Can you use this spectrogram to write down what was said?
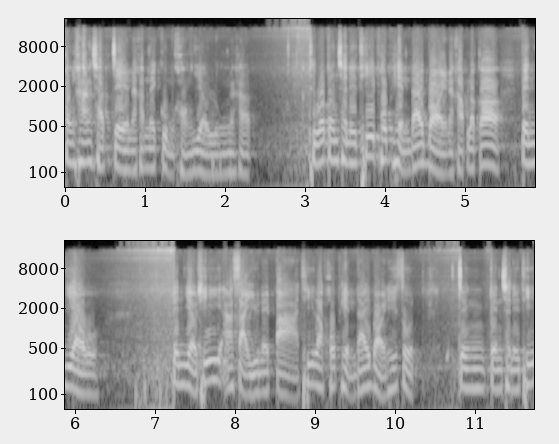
ค่อนข้างชัดเจนนะครับ ในกลุ่มของเหยี่ยวลุงนะครับ ถือว่าเป็นชนิดที่พบเห็นได้บ่อยนะครับ แล้วก็เป็นเหยี่ยวเป็นเหยี่ยวที่อาศัยอยู่ในป่าที่เราพบเห็นได้บ่อยที่สุด จึงเป็นชนิดที่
